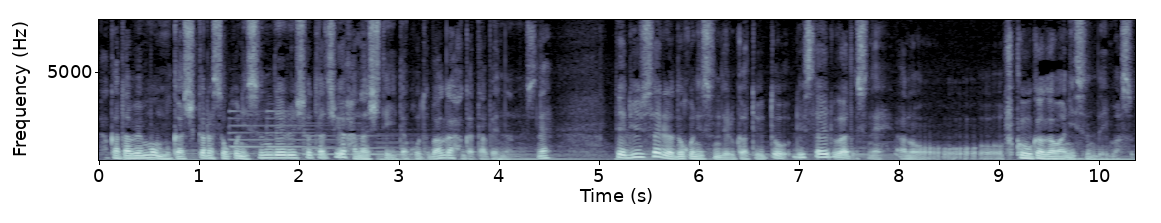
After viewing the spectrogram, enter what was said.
博多弁も昔からそこに住んでいる人たちが話していた言葉が博多弁なんですね。でリュースタイルはどこに住んでいるかというとリュースタイルはですねあの福岡側に住んでいます。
